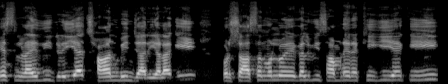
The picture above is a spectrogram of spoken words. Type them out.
ਇਸ ਲੜਾਈ ਦੀ ਜਿਹੜੀ ਹੈ ਛਾਨਬੀਨ ਜਾਰੀ ਹੈ। ਹਾਲਾਂਕਿ ਪ੍ਰਸ਼ਾਸਨ ਵੱਲੋਂ ਇਹ ਗੱਲ ਵੀ ਸਾਹਮਣੇ ਰੱਖੀ ਗਈ ਹੈ ਕਿ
